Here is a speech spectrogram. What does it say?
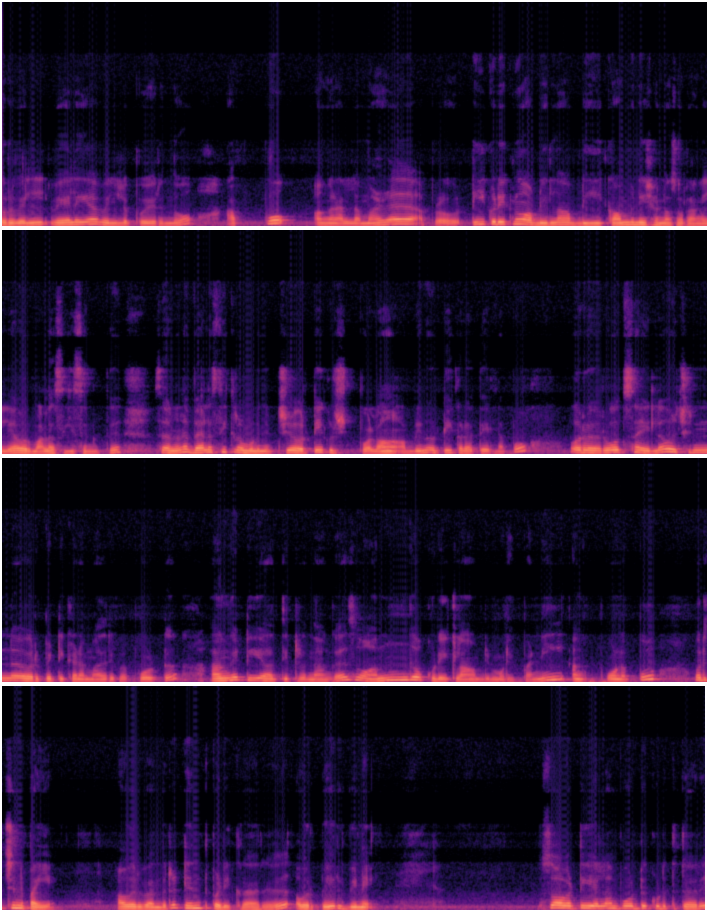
ஒரு வெள் வேலையாக வெளியில் போயிருந்தோம். அப்போது அங்கே நல்ல மழை அப்புறம் டீ குடிக்கணும் அப்படின்லாம் அப்படி காம்பினேஷன்லாம் சொல்கிறாங்க இல்லையா ஒரு மழை சீசனுக்கு ஸோ அதனால் வேலை சீக்கிரம் முடிஞ்சிடுச்சு ஒரு டீ குடிச்சிட்டு போகலாம் அப்படின்னு ஒரு டீ கடை தேடினப்போ ஒரு ரோட் சைடில் ஒரு சின்ன ஒரு பெட்டி கடை மாதிரி இப்போ போட்டு அங்கே டீ ஆற்றிட்டு இருந்தாங்க. ஸோ அங்கே குடிக்கலாம் அப்படின்னு முடிவு பண்ணி அங்கே போனப்போ ஒரு சின்ன பையன். அவர் வந்துட்டு டென்த் படிக்கிறாரு. அவர் பேர் வினய். ஸோ அவர் டீ எல்லாம் போட்டு கொடுத்துட்டாரு.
